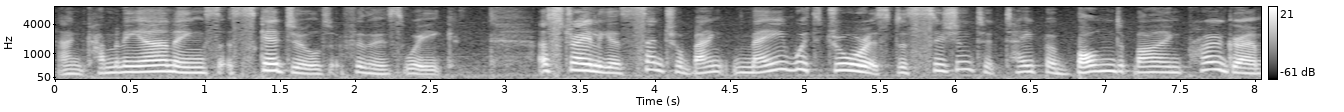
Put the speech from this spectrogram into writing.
and company earnings scheduled for this week. Australia's central bank may withdraw its decision to taper bond buying program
